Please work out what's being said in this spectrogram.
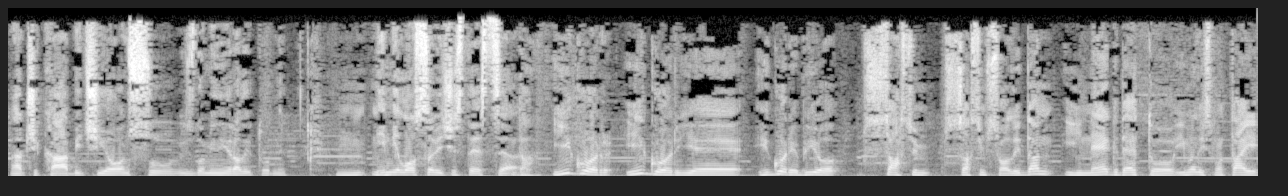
znači Kabić i on su izdominirali turnir. Mm, i Milosavić iz TSC-a da, Igor, Igor je Igor je bio sasvim, sasvim solidan i negde eto imali smo taj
